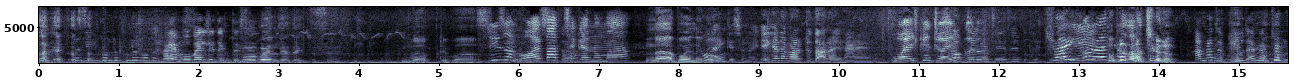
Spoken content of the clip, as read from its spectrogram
তাকায় ফুল নীলকণ্ঠ ফুলের মতো ভাই মোবাইল দিয়ে দেখতেছে। মোবাইল দিয়ে দেখতেছে। বাপরে বাপ। সৃজন ভয় পাচ্ছে কেন মা? না ভয় নেই ভয় বাবা কিছু নাই। এখানে আবার একটু দাঁড়ায় হ্যাঁ। ভয়কে জয় করো। জয় করো। তোমরা দাঁড়াচ্ছ কেন? আমরা তো ভিউ দেখার জন্য।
